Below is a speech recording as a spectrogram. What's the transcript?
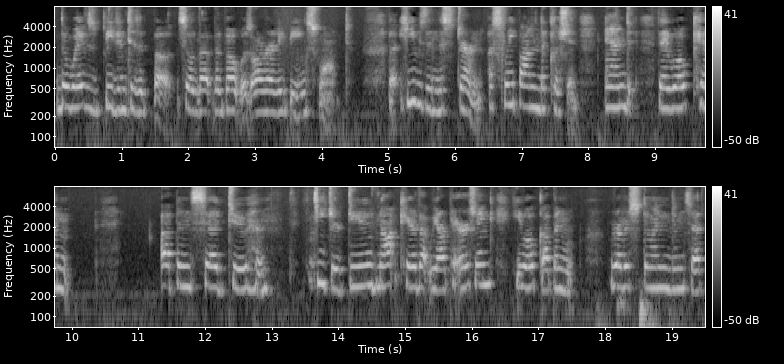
the waves beat into the boat, so that the boat was already being swamped but he was in the stern, asleep on the cushion. And they woke him up and said to him, Teacher, do you not care that we are perishing? He woke up and rebuked the wind and said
